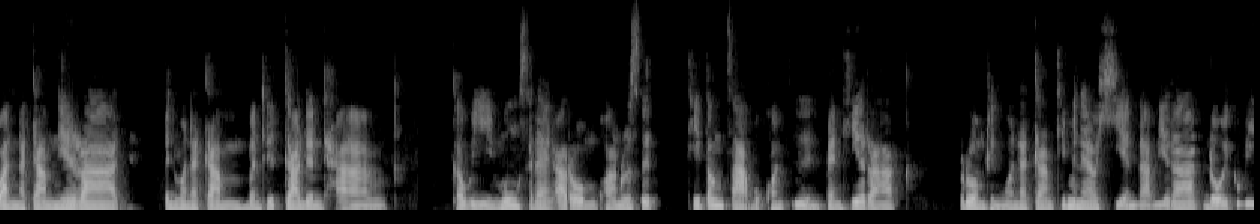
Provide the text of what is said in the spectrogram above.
วรรณกรรมนิราศ เป็นวรรณกรรมบันทึกการเดินทาง กวีมุ่งแสดงอารมณ์ความรู้สึกที่ต้องจากบุคคลอื่นเป็นที่รัก รวมถึงวรรณกรรมที่มีแนวเขียนแบบนิราศโดยกวี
